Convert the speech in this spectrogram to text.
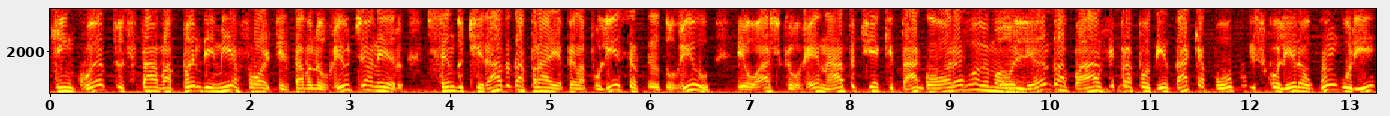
que enquanto estava a pandemia forte, ele estava no Rio de Janeiro, sendo tirado da praia pela polícia do, do Rio, eu acho que o Renato tinha que estar tá agora olhando a base para poder daqui a pouco escolher algum guri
